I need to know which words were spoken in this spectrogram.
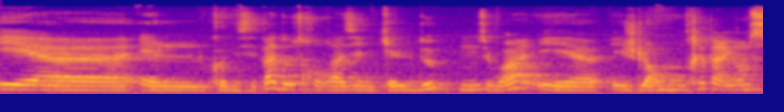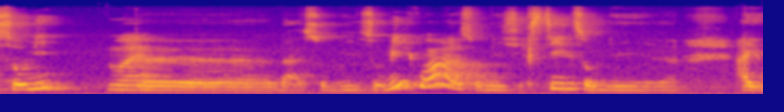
et euh, elles connaissaient pas d'autres eurasiennes qu'elles deux, Mm. tu vois, et, euh, et je leur montrais par exemple Somi, Ouais. de, bah, Somi, Somi quoi, Somi 16, Somi euh, IY,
